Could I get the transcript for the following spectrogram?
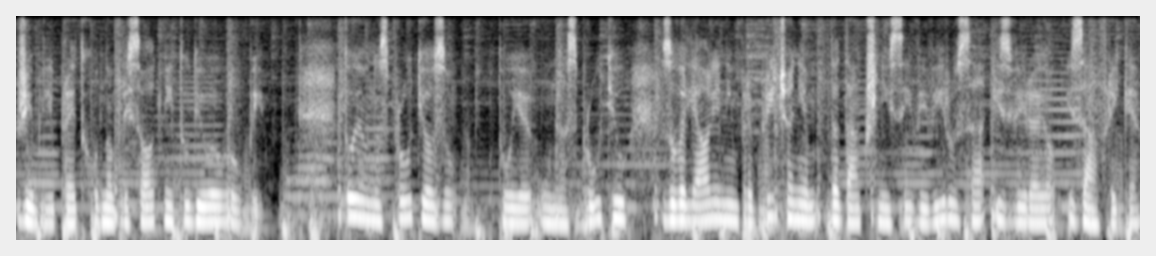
že bili predhodno prisotni tudi v Evropi. To je v nasprotju z. To je v nasprotju z uveljavljenim prepričanjem, da takšni sevi virusa izvirajo iz Afrike.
